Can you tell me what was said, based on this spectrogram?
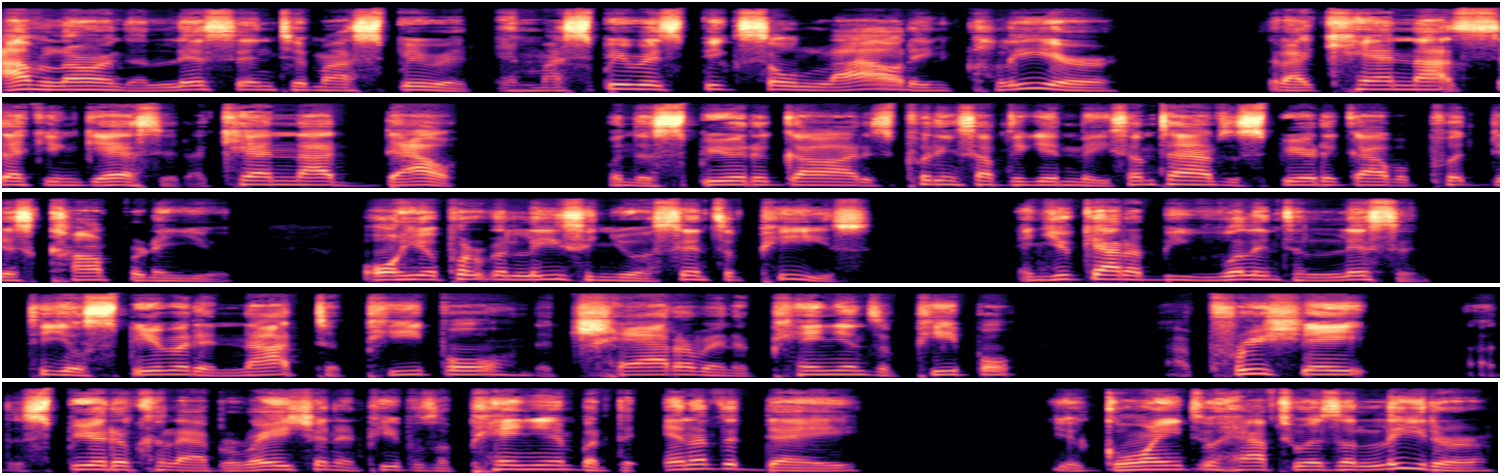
I've learned to listen to my spirit, and my spirit speaks so loud and clear that I cannot second guess it. I cannot doubt when the Spirit of God is putting something in me. Sometimes the Spirit of God will put discomfort in you, or He'll put release in you, a sense of peace. And you got to be willing to listen to your spirit and not to people, the chatter and opinions of people. I appreciate uh, the spirit of collaboration and people's opinion, but at the end of the day, you're going to have to, as a leader,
